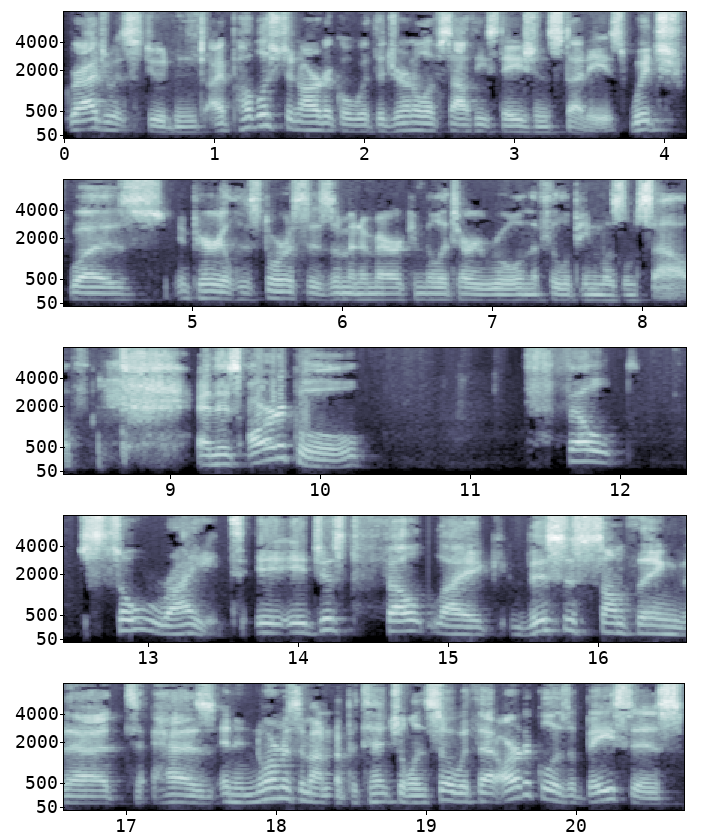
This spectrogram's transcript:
graduate student, I published an article with the Journal of Southeast Asian Studies, which was Imperial Historicism and American Military Rule in the Philippine Muslim South. And this article felt so right. It, it, just felt like this is something that has an enormous amount of potential. And so, with that article as a basis,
